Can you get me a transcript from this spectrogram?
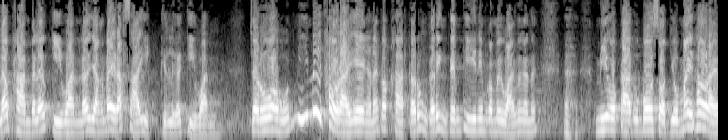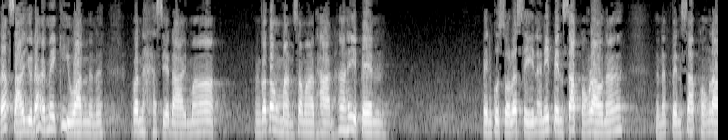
แล้วผ่านไปแล้วกี่วันแล้วยังได้รักษาอีกเหลือกี่วัน จะรู้ว่าโอ้โหมีไม่เท่าไรเองนะก็ขาดกระรุ่งกระริ่งเต็มทีนี่มันก็ไม่ไหวเหมือนกันนะมีโอกาสอุโบสถอยู่ไม่เท่าไหร่รักษาอยู่ได้ไม่กี่วันนะนะก็น่าเสียดายมาก มันก็ต้องหมั่นสมาทานให้เป็น เป็นกุศลศีล อันนี้เป็นทรัพย์ของเรานะนะเป็นทรัพย์ของเรา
